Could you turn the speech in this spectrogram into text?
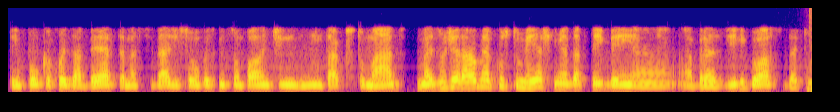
tem pouca coisa aberta na cidade, isso é uma coisa que em São Paulo a gente não está acostumado. Mas no geral eu me acostumei, acho que me adaptei bem a, a Brasília e gosto daqui.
